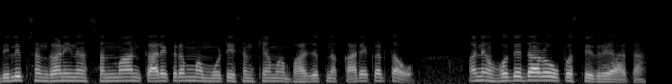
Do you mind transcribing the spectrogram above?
દિલીપ સંઘાણીના સન્માન કાર્યક્રમમાં મોટી સંખ્યામાં ભાજપના કાર્યકર્તાઓ અને હોદ્દેદારો ઉપસ્થિત રહ્યા હતા.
